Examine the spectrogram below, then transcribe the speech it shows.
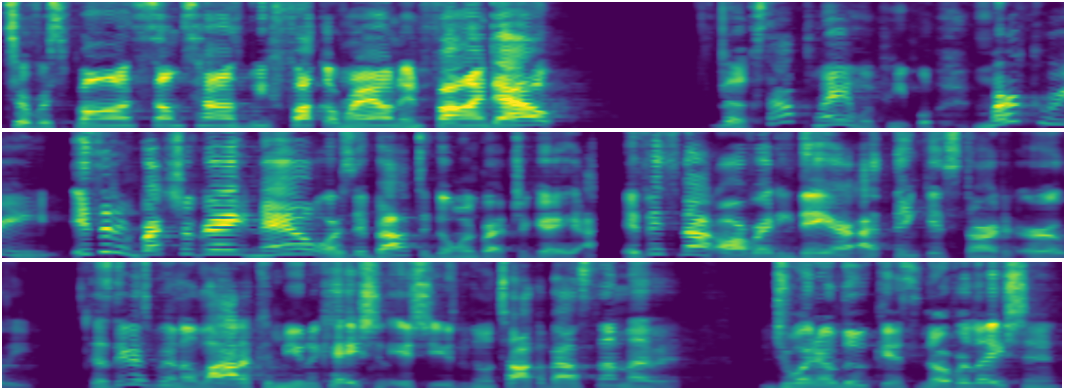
to respond, sometimes we fuck around and find out. Look, stop playing with people. Mercury, is it in retrograde now or is it about to go in retrograde? If it's not already there, I think it started early because there's been a lot of communication issues. We're going to talk about some of it. Joyner Lucas, no relation.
